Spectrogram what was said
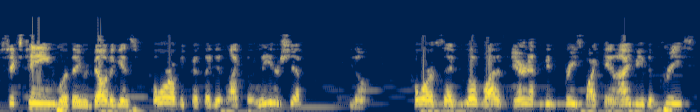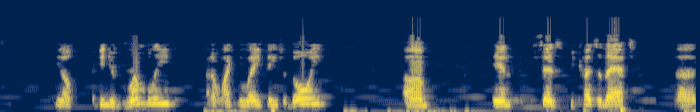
16 where they rebelled against Korah because they didn't like the leadership. You know, Korah said, look, why does Aaron have to be the priest? Why can't I be the priest? You know, again, you're grumbling. I don't like the way things are going. Um, and it says because of that, uh,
